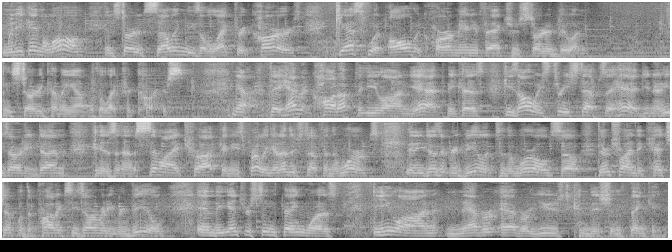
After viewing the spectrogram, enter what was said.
when he came along and started selling these electric cars guess what all the car manufacturers started doing? They started coming out with electric cars. Now they haven't caught up to Elon yet because he's always three steps ahead. You know he's already done his uh, semi truck and he's probably got other stuff in the works and he doesn't reveal it to the world. So they're trying to catch up with the products he's already revealed. And the interesting thing was Elon never ever used conditioned thinking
